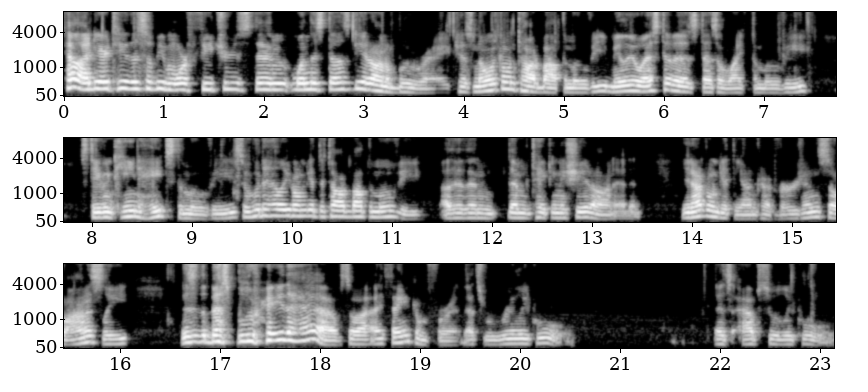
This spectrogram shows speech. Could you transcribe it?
Hell, I guarantee you this will be more features than when this does get on a Blu-ray, because no one's going to talk about the movie. Emilio Estevez doesn't like the movie. Stephen King hates the movie, so who the hell you don't get to talk about the movie, other than them taking a shit on it? And you're not going to get the uncut version, so honestly, this is the best Blu-ray to have, so I, thank them for it. That's really cool. That's absolutely cool.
